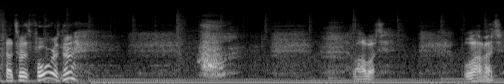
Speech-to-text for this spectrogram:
that's what it's for, isn't it? Whew. Love it. Love it.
